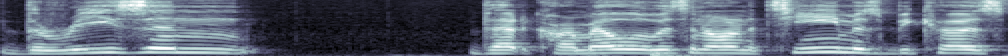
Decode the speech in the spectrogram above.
The reason that Carmelo isn't on a team is because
